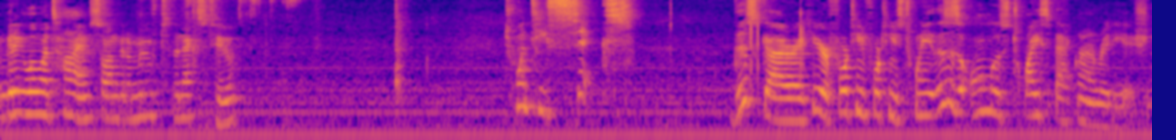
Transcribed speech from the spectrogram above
I'm getting low on time, so I'm going to move to the next two. 26. This guy right here, 14, 14 is 28. This is almost twice background radiation.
